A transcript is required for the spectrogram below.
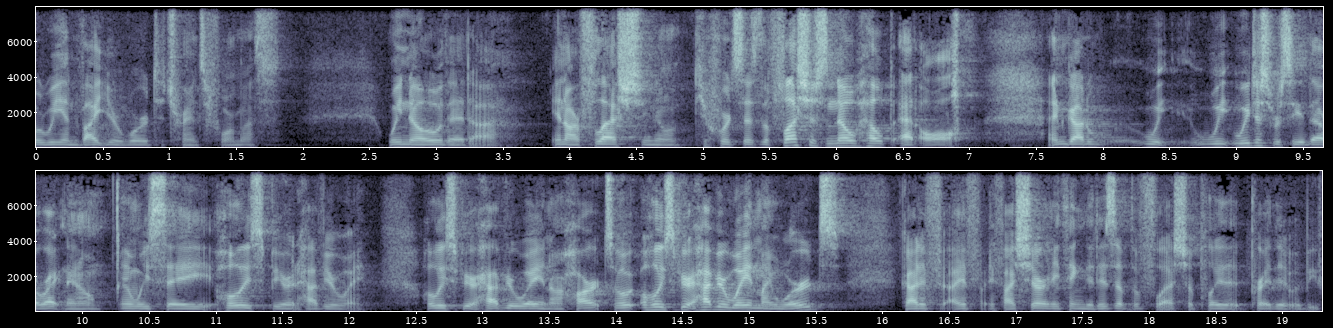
Lord, we invite your word to transform us. We know that uh, in our flesh, you know, your word says the flesh is no help at all. And God, we, we, we just receive that right now. And we say, Holy Spirit, have your way. Holy Spirit, have your way in our hearts. Holy Spirit, have your way in my words. God, if, if, if I share anything that is of the flesh, I pray that, pray that it, would be,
